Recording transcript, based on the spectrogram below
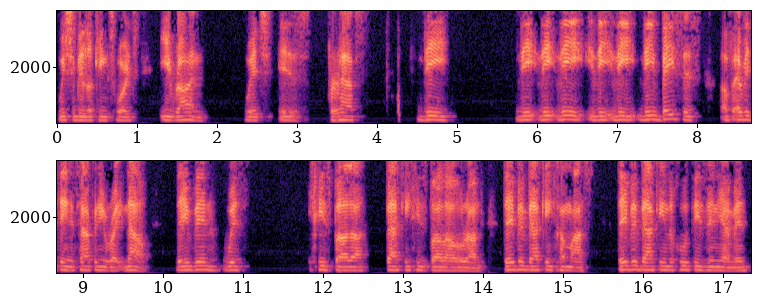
we should be looking towards Iran, which is perhaps the, the, the, the, the, the, the basis of everything that's happening right now. They've been with Hezbollah, backing Hezbollah all around. They've been backing Hamas. They've been backing the Houthis in Yemen.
